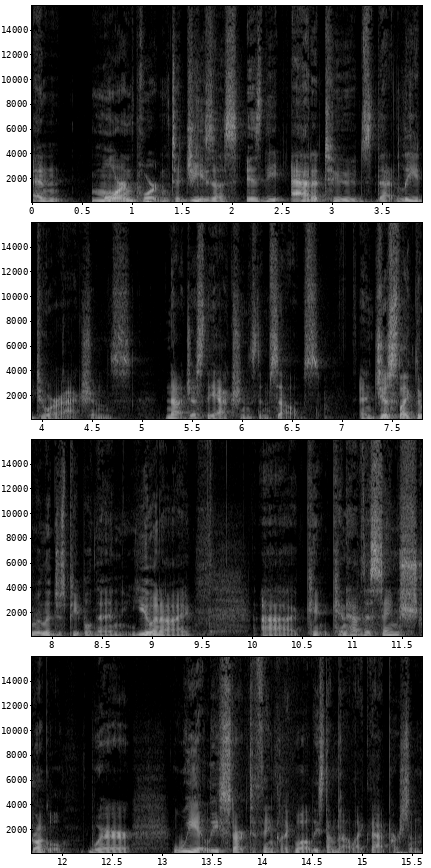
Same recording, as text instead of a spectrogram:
And more important to Jesus is the attitudes that lead to our actions, not just the actions themselves. And just like the religious people, then you and I uh, can can have the same struggle where we at least start to think like, well, at least I'm not like that person.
